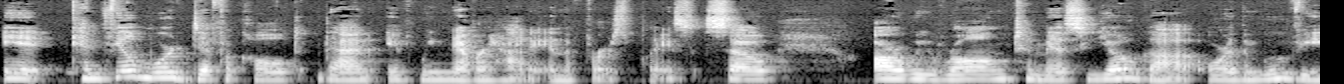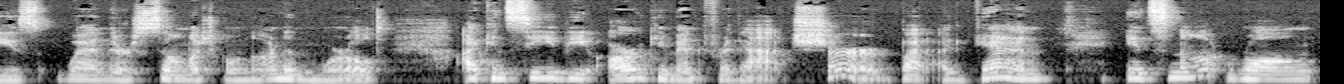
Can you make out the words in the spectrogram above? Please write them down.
it can feel more difficult than if we never had it in the first place. So, are we wrong to miss yoga or the movies when there's so much going on in the world? I can see the argument for that, sure, but again, it's not wrong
